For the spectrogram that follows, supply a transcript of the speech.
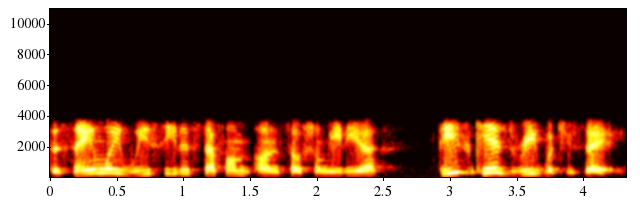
The same way we see this stuff on on social media, these kids read what you say.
